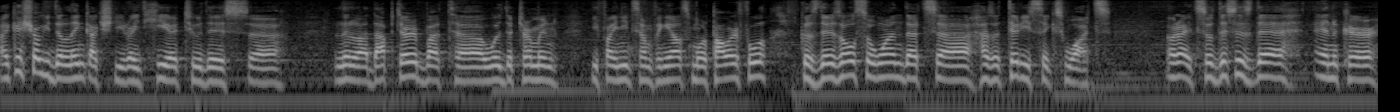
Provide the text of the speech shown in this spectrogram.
I can show you the link actually right here to this uh, little adapter, but uh, we'll determine if I need something else more powerful because there's also one that uh, has a 36 watts. All right, so this is the Anker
